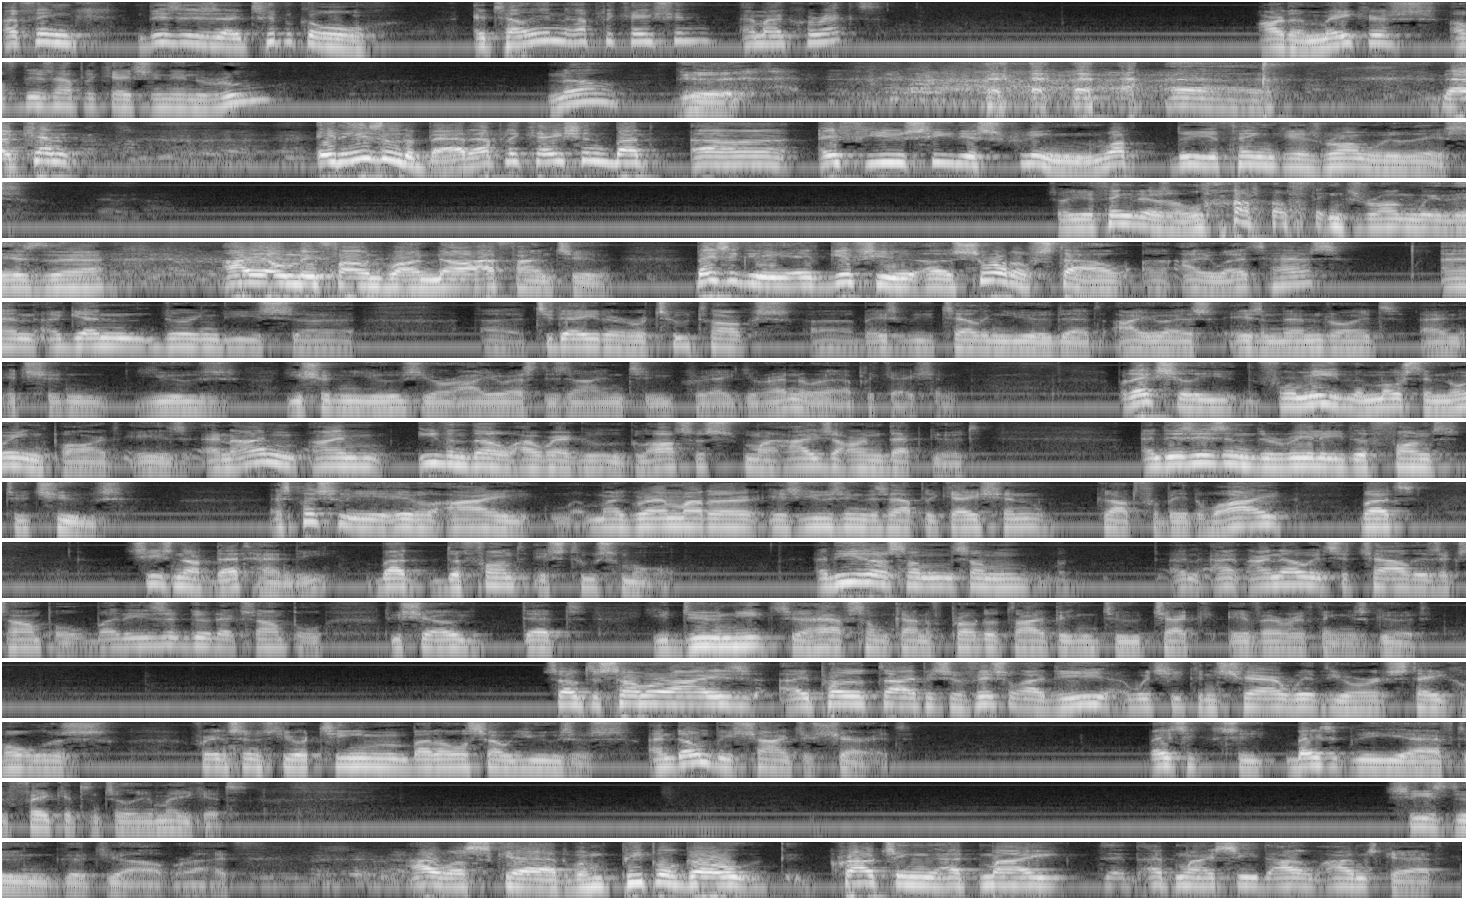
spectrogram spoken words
I think this is a typical Italian application, am I correct? Are the makers of this application in the room? No? Good. now, can, it isn't a bad application, but uh, if you see this screen, what do you think is wrong with this? So you think there's a lot of things wrong with this? Uh, I only found one. No, I found two. Basically, it gives you a sort of style uh, iOS has, and again during these uh, uh, today there were two talks uh, basically telling you that iOS isn't Android and it shouldn't use you shouldn't use your iOS design to create your Android application. But actually, for me, the most annoying part is, and I'm I'm even though I wear Google glasses, my eyes aren't that good. And this isn't the, really the font to choose. Especially if I, my grandmother is using this application, God forbid why, but she's not that handy, but the font is too small. And these are some, some and I I know it's a childish example, but it is a good example to show that you do need to have some kind of prototyping to check if everything is good. So to summarize, a prototype is a visual ID which you can share with your stakeholders, for instance your team, but also users. And don't be shy to share it. Basically, basically you have to fake it until you make it. She's doing a good job, right? I was scared. When people go crouching at my at my seat, I, I'm scared.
